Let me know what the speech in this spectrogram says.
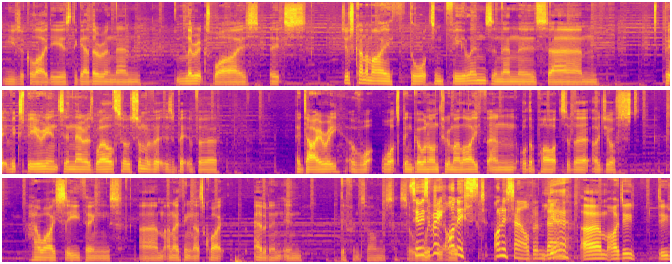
musical ideas together. And then lyrics wise, it's just kind of my thoughts and feelings. And then there's um, a bit of experience in there as well. So some of it is a bit of a a diary of what what's been going on through my life, and other parts of it are just how I see things, um, and I think that's quite evident in different songs. So, so, it's a very is which. honest honest album then. Yeah, um, I do do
